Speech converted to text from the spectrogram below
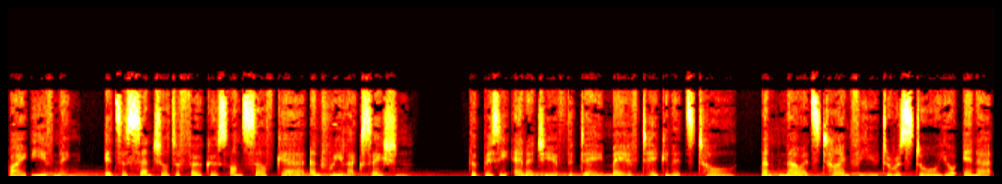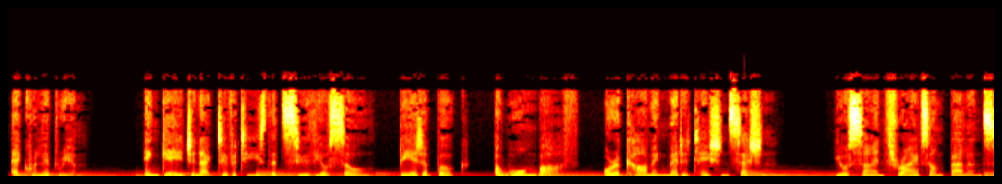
By evening, it's essential to focus on self care and relaxation. The busy energy of the day may have taken its toll, and now it's time for you to restore your inner equilibrium. Engage in activities that soothe your soul, be it a book, a warm bath, or a calming meditation session. Your sign thrives on balance,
